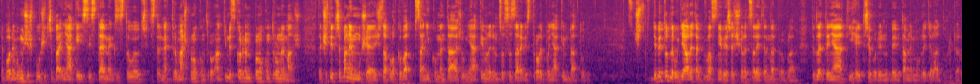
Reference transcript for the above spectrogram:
nebo, nebo můžeš použít třeba i nějaký systém, existuje třetí strany, na kterou máš plnou kontrolu, a tím Discordem plnou kontrolu nemáš. Takže ty třeba nemůžeš zablokovat psaní komentářů nějakým lidem, co se zaregistrovali po nějakém datu. Kdyby tohle udělali, tak by vlastně vyřešili celý tenhle problém. Tyhle ty nějaký hejtři vody by jim tam nemohli dělat bordel.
